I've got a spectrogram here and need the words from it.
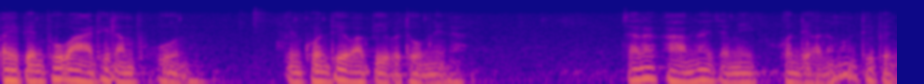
ไปเป็นผู้ว่าที่ลำพูน เป็นคนที่ว่าปีปทุมนี่นะสารคามน่าจะมีคนเดียวนะมั้งที่เป็น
